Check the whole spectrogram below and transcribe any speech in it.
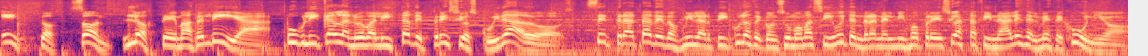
Estos son los temas del día. Publicar la nueva lista de precios cuidados. Se trata de 2.000 artículos de consumo masivo y tendrán el mismo precio hasta finales del mes de junio.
